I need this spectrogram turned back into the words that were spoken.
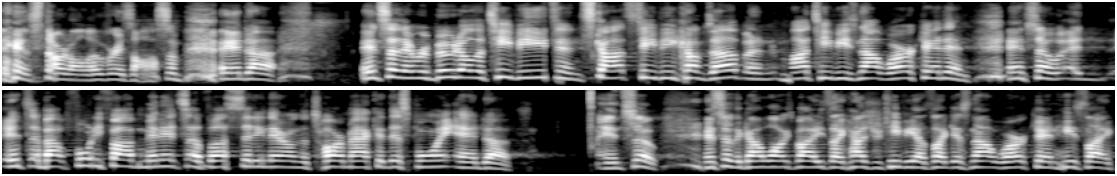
and start all over is awesome. And, uh, and so they reboot all the TVs, and Scott's TV comes up, and my TV's not working. And, and so it, it's about 45 minutes of us sitting there on the tarmac at this point, and uh, and so, and so the guy walks by, he's like, How's your TV? I was like, It's not working. He's like,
